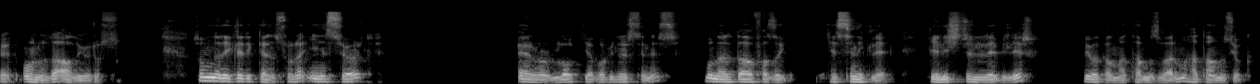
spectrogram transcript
Evet onu da alıyoruz. Sonra bunları ekledikten sonra insert error log yapabilirsiniz. Bunlar daha fazla kesinlikle geliştirilebilir. Bir bakalım hatamız var mı? Hatamız yok.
